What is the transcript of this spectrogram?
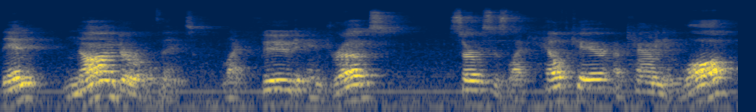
Then, non-durable things, like food and drugs, services like healthcare, accounting and law,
